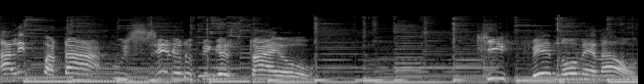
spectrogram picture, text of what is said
Alip Patá, o gênio do fingerstyle! Que fenomenal!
